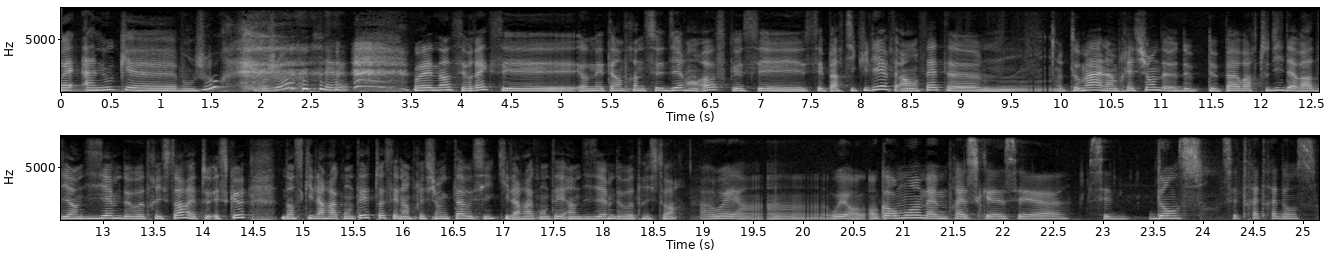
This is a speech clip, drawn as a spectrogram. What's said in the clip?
Ouais, Anouk, euh, bonjour. Bonjour. Ouais, non, c'est vrai que c'est. On était en train de se dire en off que c'est particulier. Enfin, en fait, euh, Thomas a l'impression de ne pas avoir tout dit, d'avoir dit un dixième de votre histoire. Est-ce que dans ce qu'il a raconté, toi, c'est l'impression que tu as aussi, qu'il a raconté un dixième de votre histoire? Ah ouais, un- un- ouais, en- encore moins même presque. C'est euh, c'est dense, c'est très très dense.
